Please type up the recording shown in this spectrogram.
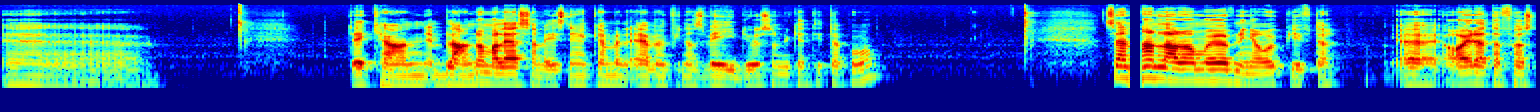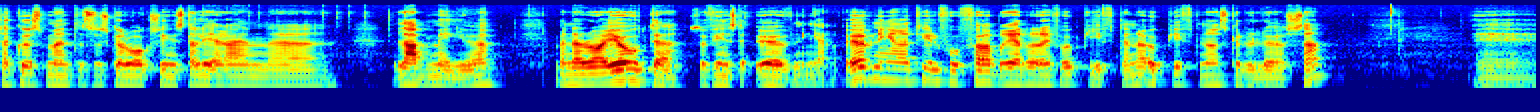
Eh, det kan, bland de här läsanvisningarna kan det även finnas videos som du kan titta på. Sen handlar det om övningar och uppgifter. Eh, ja, I detta första kursmomentet så ska du också installera en eh, labbmiljö. Men när du har gjort det så finns det övningar. Övningar är till för att förbereda dig för uppgifterna. Uppgifterna ska du lösa. Eh,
